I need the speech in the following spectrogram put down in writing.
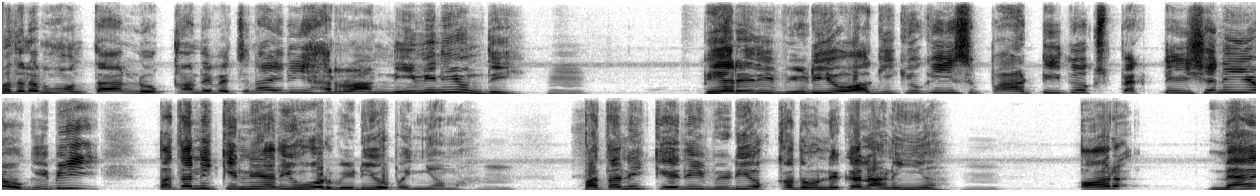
ਮਤਲਬ ਹੁਣ ਤਾਂ ਲੋਕਾਂ ਦੇ ਵਿੱਚ ਨਾ ਇਹਦੀ ਹੈਰਾਨੀ ਵੀ ਨਹੀਂ ਹੁੰਦੀ। ਹੂੰ। ਵੀ ਯਾਰ ਇਹਦੀ ਵੀਡੀਓ ਆ ਗਈ ਕਿਉਂਕਿ ਇਸ ਪਾਰਟੀ ਤੋਂ ਐਕਸਪੈਕਟੇਸ਼ਨ ਹੀ ਹੋ ਗਈ ਵੀ ਪਤਾ ਨਹੀਂ ਕਿੰਨਿਆਂ ਦੀ ਹੋਰ ਵੀਡੀਓ ਪਈਆਂ ਵਾ। ਪਤਾ ਨਹੀਂ ਕਿਹਦੀ ਵੀਡੀਓ ਕਦੋਂ ਨਿਕਲ ਆਣੀ ਆ। ਔਰ ਮੈਂ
